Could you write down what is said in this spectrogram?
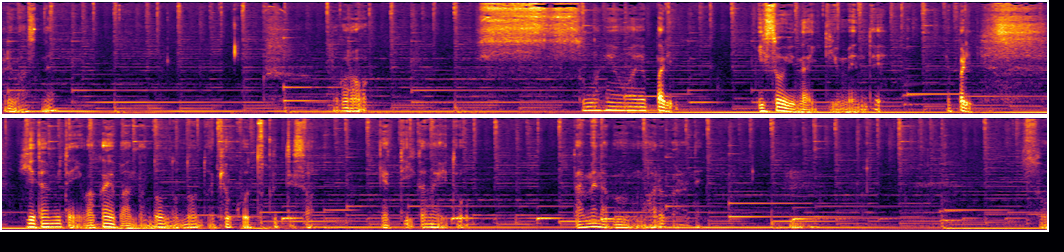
ありますね。だからその辺はやっぱり急いでないっていう面でやっぱりヒゲダンみたいに若いバンドどんどんどんどん曲を作ってさやっていかないとダメな部分もあるからね。うん。そう。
